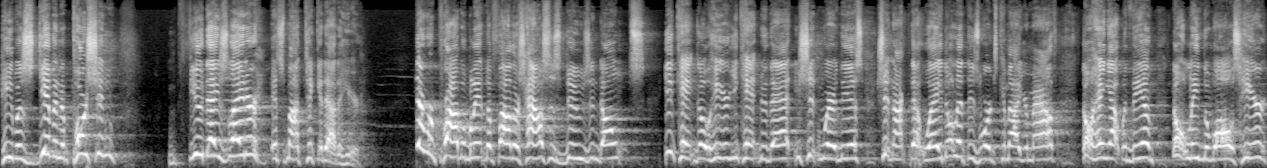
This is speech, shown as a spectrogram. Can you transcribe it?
He was given a portion. A few days later, it's my ticket out of here. There were probably at the Father's houses do's and don'ts. You can't go here. You can't do that. You shouldn't wear this. Shouldn't act that way. Don't let these words come out of your mouth. Don't hang out with them. Don't leave the walls here.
